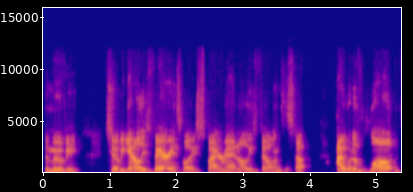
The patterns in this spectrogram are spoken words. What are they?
the movie. So we get all these variants of all these Spider-Man and all these villains and stuff. I would have loved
